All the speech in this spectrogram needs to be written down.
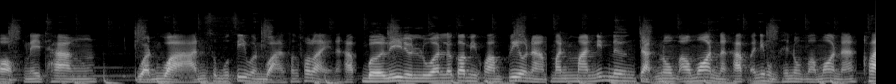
ออกในทางหวานหวานสมูทตี้หวานหวานสักเท่าไหร่นะครับเบอร์รี่ล้วนๆ แล้วก็มีความเปรี้ยวนำมันๆนิดนึงจากนมอัลมอนด์นะครับ อันนี้ผมใช้นมอัลมอนด์นะ ใคร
